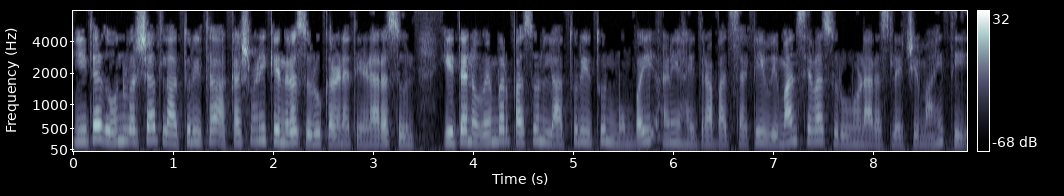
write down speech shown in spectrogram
येत्या दोन वर्षात लातूर इथं आकाशवाणी केंद्र सुरू करण्यात येणार असून येत्या नोव्हेंबरपासून लातूर इथून मुंबई आणि हैदराबादसाठी विमानसेवा सुरू होणार असल्याची माहिती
